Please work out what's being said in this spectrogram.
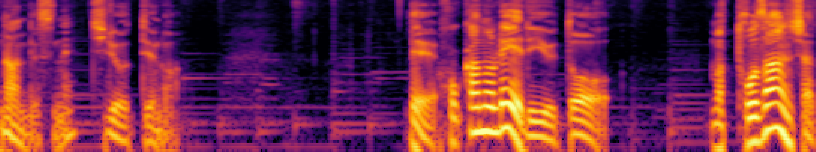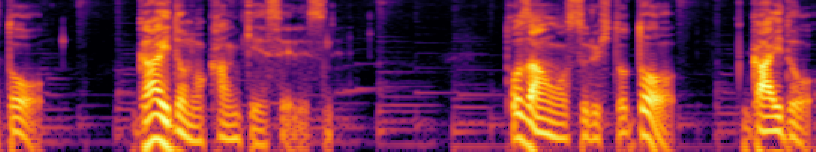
なんですね治療っていうのは。で他の例で言うと、まあ、登山者とガイドの関係性ですね。登山をする人とガイド、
